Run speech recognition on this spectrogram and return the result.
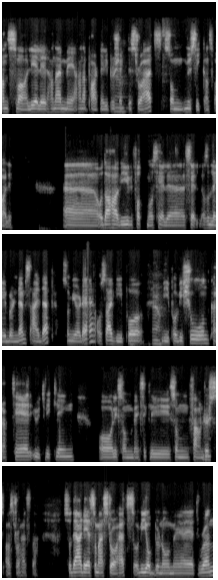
ansvarlig, eller han er, med, han er partner i prosjektet Straw Hats som musikkansvarlig. Uh, og da har vi fått med oss hele altså laboren deres, IDAP, som gjør det. Og så er vi på, Ja. vi på visjon, karakter, utvikling og liksom basically som founders av Straw Hats. da. Så det er det som er Straw Hats, og vi jobber nå med et run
